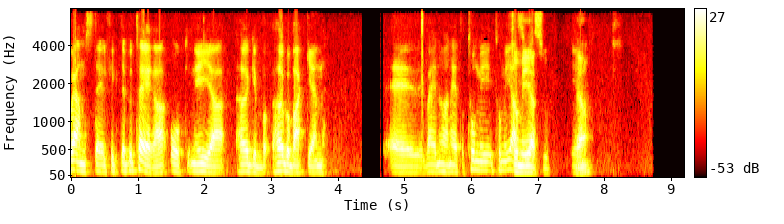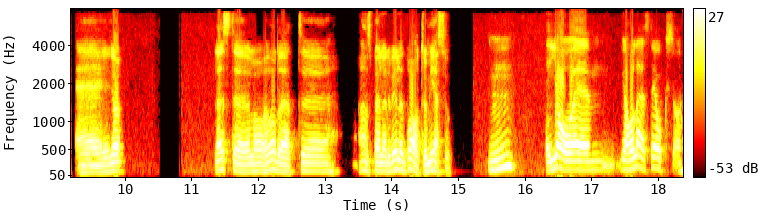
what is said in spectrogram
Ramsdale fick debutera och nya höger, högerbacken, eh, vad är nu han heter, Tommy, Tommy Yasu. Tommy Yasu. Ja. ja. Eh, jag läste eller hörde att eh, han spelade väldigt bra, Tommy Yasu. Mm. Jag, eh, jag har läst det också.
